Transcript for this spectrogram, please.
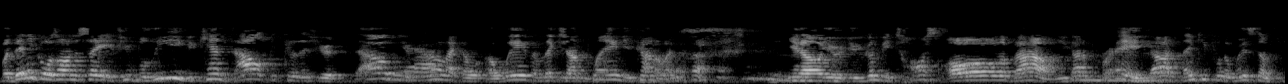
But then he goes on to say, if you believe, you can't doubt because if you're doubting, you're kind of like a, a wave in Lake Champlain. You're kind of like, you know, you're, you're going to be tossed all about. You got to mm-hmm. pray, God, thank you for the wisdom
